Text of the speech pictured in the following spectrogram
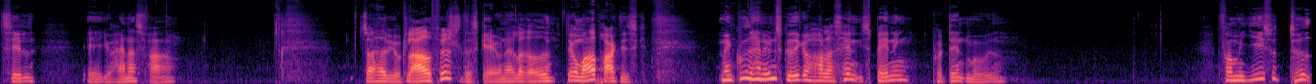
til øh, Johannas far. Så havde vi jo klaret fødselsdagsgaven allerede. Det var meget praktisk. Men Gud han ønskede ikke at holde os hen i spænding på den måde. For med Jesu død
